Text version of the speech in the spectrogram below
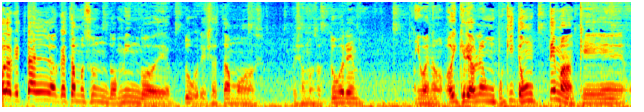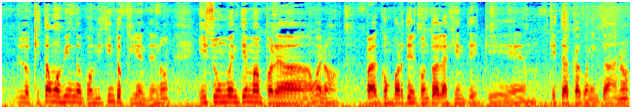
Hola, ¿qué tal? Acá estamos un domingo de octubre, ya estamos, empezamos octubre. Y bueno, hoy quería hablar un poquito un tema que lo que estamos viendo con distintos clientes, ¿no? Y es un buen tema para, bueno, para compartir con toda la gente que, que está acá conectada, ¿no?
